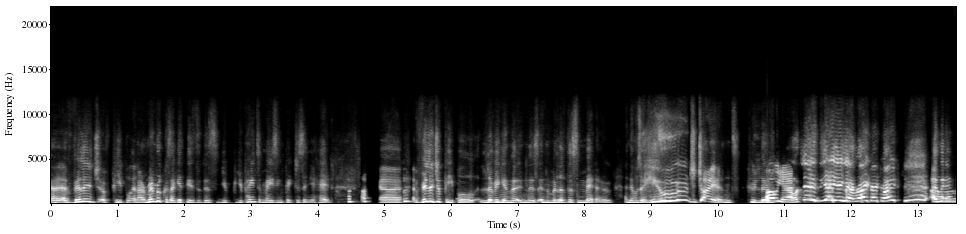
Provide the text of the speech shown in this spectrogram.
a village of people, and I remember because I get these this you, you paint amazing pictures in your head. Uh, a village of people living in the in this in the middle of this meadow, and there was a huge giant who lived. Oh, yeah. out- yeah, yeah, yeah, right, right, right. And then Um,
